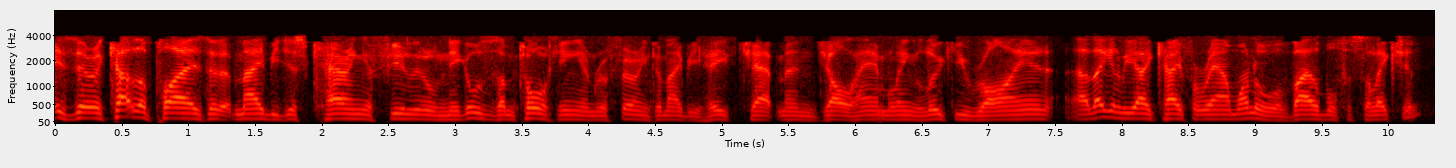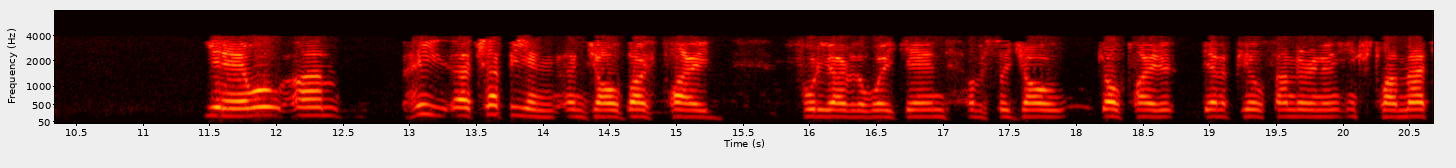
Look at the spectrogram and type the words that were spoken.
is there a couple of players that are maybe just carrying a few little niggles? I'm talking and referring to maybe Heath Chapman, Joel Hamling, Lukey Ryan. Are they going to be okay for round one or available for selection? Yeah, well, um, he uh, Chappie and, and Joel both played footy over the weekend. Obviously, Joel Joel played it down at Peel Thunder in an intra-club match,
